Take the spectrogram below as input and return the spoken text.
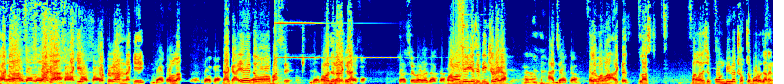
ঢাকা ঢাকা নাকি চট্টগ্রাম নাকি খুলনা? ঢাকা। ঢাকা এই তো মামা পাচ্ছে। মামার জন্য আরেকটা? মামা পেয়ে গেছে তিনশো টাকা। হ্যাঁ আচ্ছা তাহলে মামা আরেকটা লাস্ট বাংলাদেশের কোন বিভাগ সবচেয়ে বড় জানেন?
